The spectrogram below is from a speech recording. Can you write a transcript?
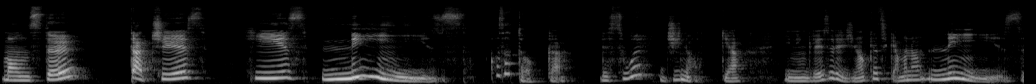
monster touches his knees. Cosa tocca? Le sue ginocchia. In inglese le ginocchia si chiamano knees.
